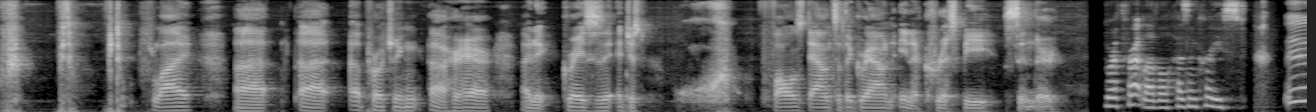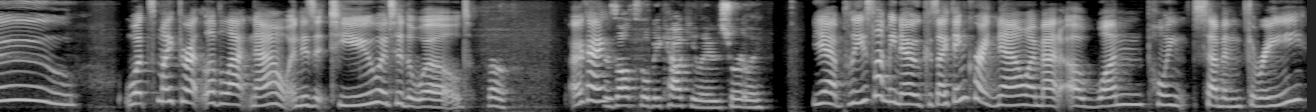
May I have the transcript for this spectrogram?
fly, uh, uh, approaching uh, her hair, and it grazes it and just falls down to the ground in a crispy cinder. Your threat level has increased. ooh. What's my threat level at now? And is it to you or to the world? Both. Okay. Results will be calculated shortly. Yeah, please let me know because I think right now I'm at a 1.73.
